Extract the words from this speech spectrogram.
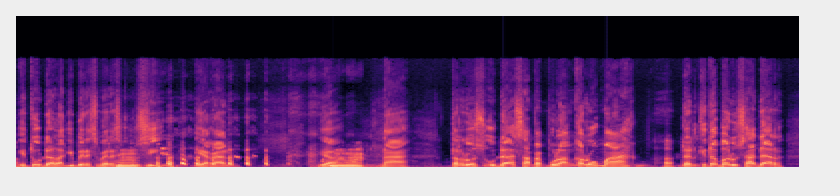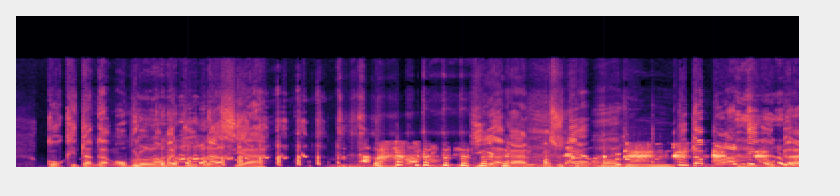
itu udah lagi beres-beres kursi ya kan? Ya. Hmm. nah terus udah sampai pulang ke rumah dan kita baru sadar kok kita nggak ngobrol sama Junas ya? Gila kan? Maksudnya Kita pelatih udah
